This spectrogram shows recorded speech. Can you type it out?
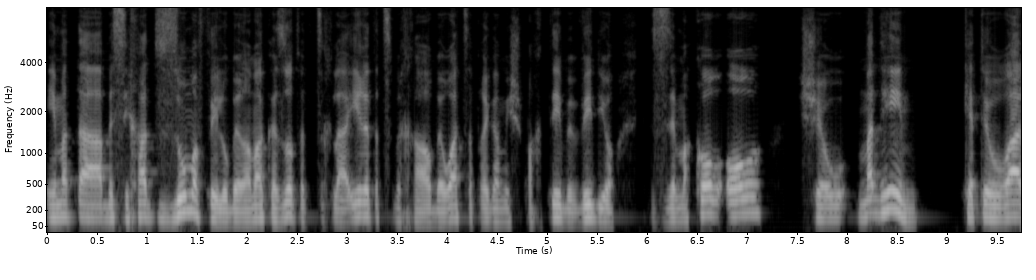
אם אתה בשיחת זום אפילו ברמה כזאת ואתה צריך להעיר את עצמך, או בוואטסאפ רגע משפחתי, בווידאו, זה מקור אור שהוא מדהים. כתאורה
